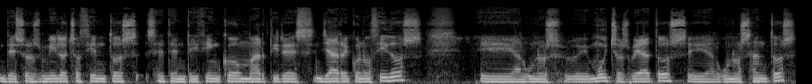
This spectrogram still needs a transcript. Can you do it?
de esos 1875 mártires ya reconocidos, eh, algunos, eh, muchos beatos, algunos santos,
